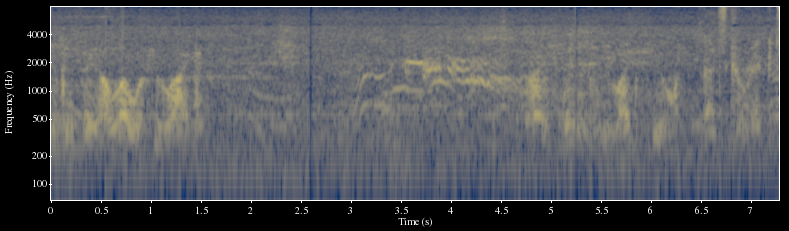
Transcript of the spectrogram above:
You can say hello if you like. I think he likes you. That's correct.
